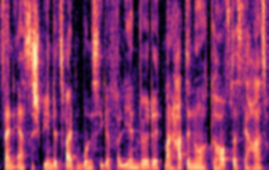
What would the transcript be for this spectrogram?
sein erstes Spiel in der zweiten Bundesliga verlieren würde. Man hatte nur noch gehofft, dass der HSV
